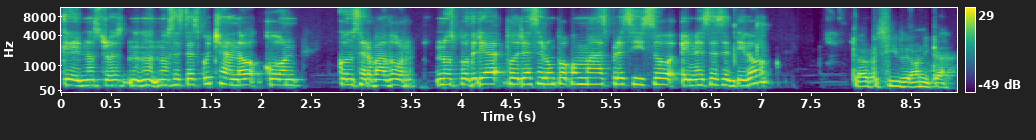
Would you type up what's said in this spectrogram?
que nos está escuchando con conservador? ¿Nos podría, podría ser un poco más preciso en ese sentido? Claro que sí, Verónica.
